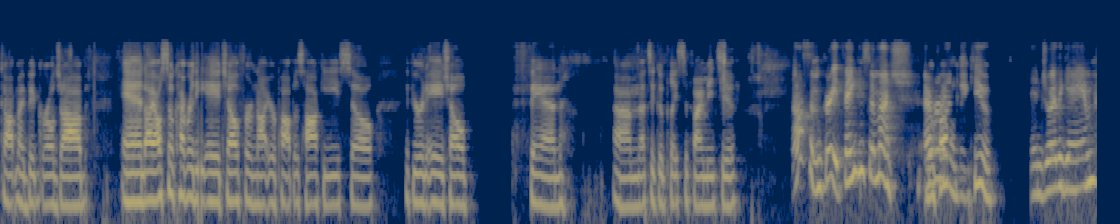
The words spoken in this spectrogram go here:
got my big girl job, and I also cover the AHL for Not Your Papa's Hockey. So if you're an AHL fan, um, that's a good place to find me too. Awesome, great. Thank you so much. No Everyone, problem. Thank you. enjoy the game.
